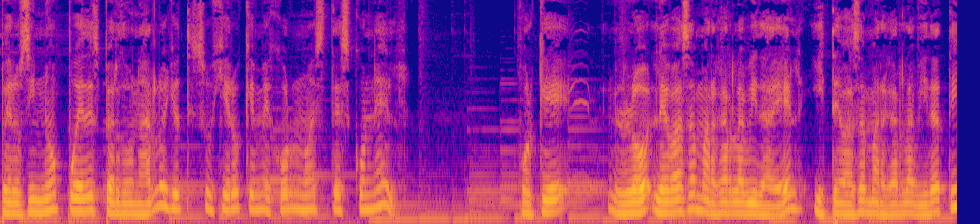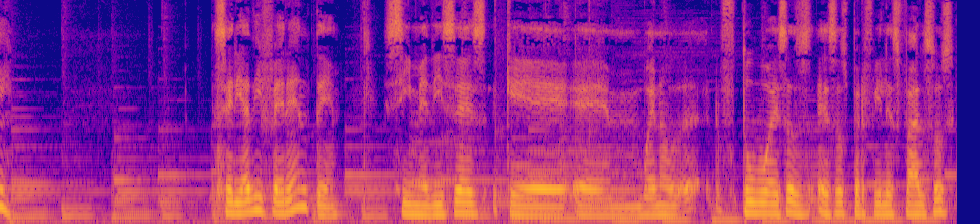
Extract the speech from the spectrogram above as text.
pero si no puedes perdonarlo, yo te sugiero que mejor no estés con él. Porque le vas a amargar la vida a él y te vas a amargar la vida a ti. Sería diferente si me dices que, em, bueno, tuvo esos, esos perfiles falsos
